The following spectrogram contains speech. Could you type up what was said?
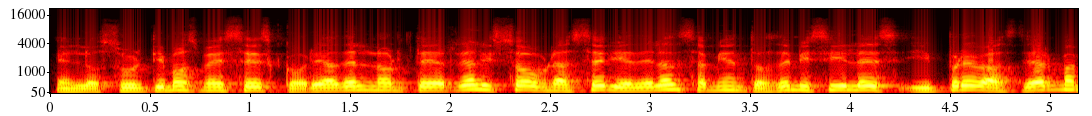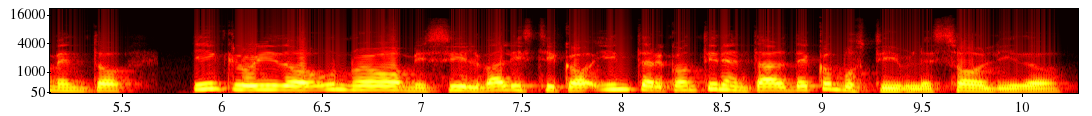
En los últimos meses, Corea del Norte realizó una serie de lanzamientos de misiles y pruebas de armamento, incluido un nuevo misil balístico intercontinental de combustible sólido.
